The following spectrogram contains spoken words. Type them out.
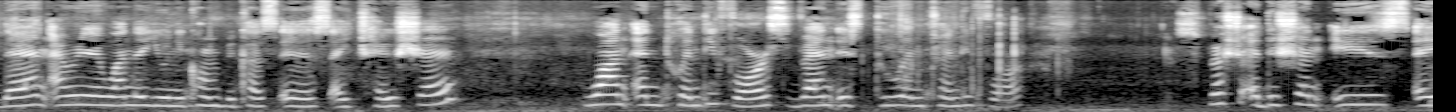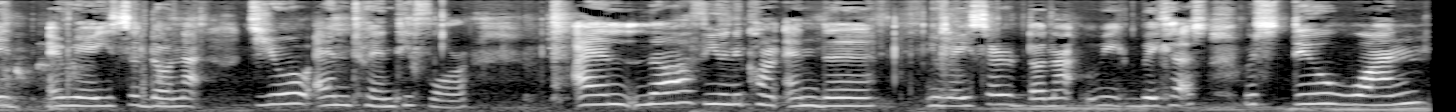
Then I really want the unicorn because it's a treasure. 1 and 24. Sven is 2 and 24. Special edition is a eraser donut 0 and 24. I love unicorn and the eraser donut week because we still want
